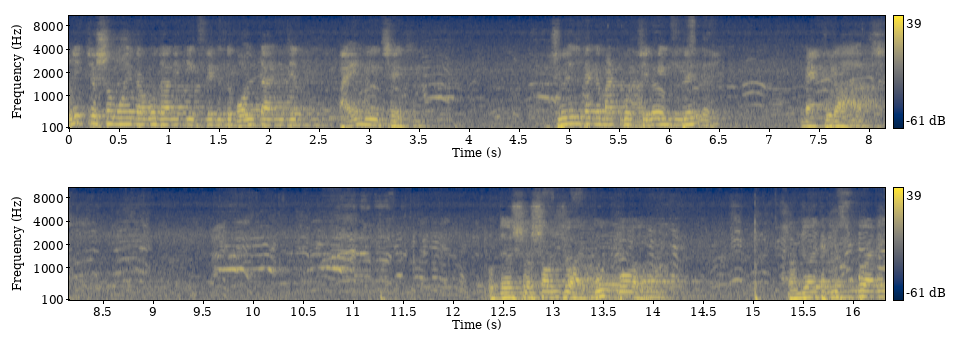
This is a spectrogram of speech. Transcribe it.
অনেকটা সময় ব্যবধানে কিংসলে কিন্তু বলটা নিজের পায়ে নিয়েছে। জুয়েল তাকে মাঠ করছে কিংসলে। ব্যাক টু রাজ উদ্দেশ্য সঞ্জয় গুড বল সঞ্জয় থেকে স্কোয়ারে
